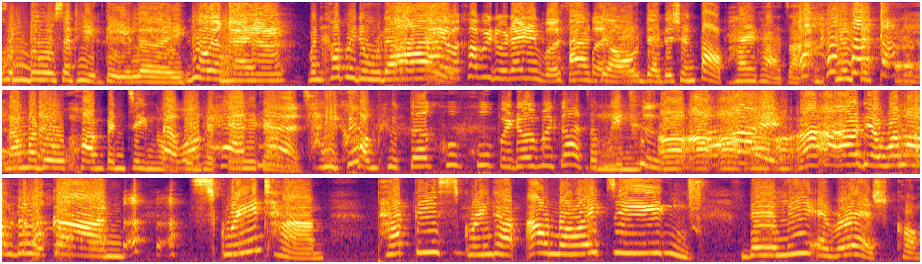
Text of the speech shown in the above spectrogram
คุณดูสถิติเลยดูยังไงนะ มันเข้าไปดูได้ ใช่มาเข้าไปดูได้ในเบอร์อะเดี๋ยวเดี๋ยวดิฉันตอบให้ค่ะอาจารย์ เรามาดูความเป็นจริงของแต่คุว่าณแพตแพทตี้ย์กัเนี่ยนใช้คอมพิวเตอร์ควบคู่ไปด้วยมันก็อาจจะไม่ถึงอ่าก็อ่าอ่าได้อ่าอ่าอ่าเดี๋ยวมาลองดูก่อน Screen time Patty Screen time อ้าวน้อยจริง Daily average ของ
